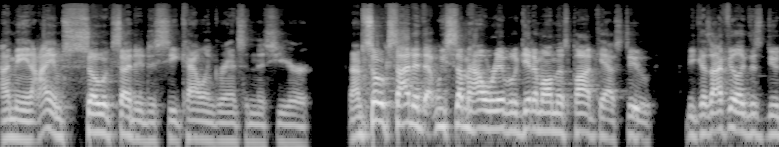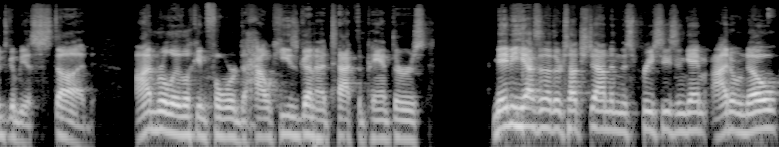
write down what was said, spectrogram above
I mean, I am so excited to see Kylen Granson this year. And I'm so excited that we somehow were able to get him on this podcast too, because I feel like this dude's going to be a stud. I'm really looking forward to how he's going to attack the Panthers. Maybe he has another touchdown in this preseason game. I don't know.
